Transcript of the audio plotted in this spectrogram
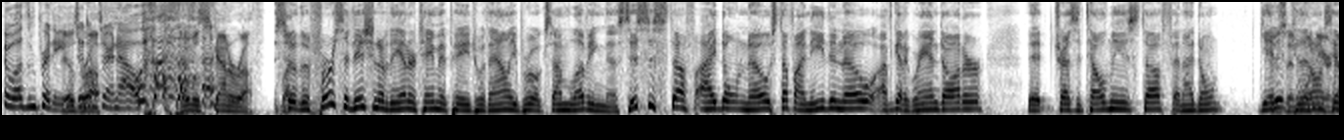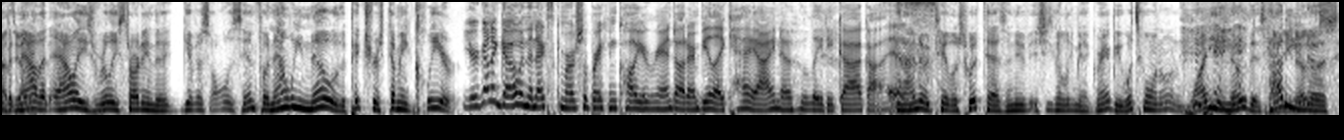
it wasn't pretty. It was Didn't rough. turn out. it was kind of rough. So the first edition of the entertainment page with Ally Brooks, I'm loving this. This is stuff I don't know, stuff I need to know. I've got a granddaughter that tries to tell me this stuff, and I don't get it because I don't ear, understand. But now other. that Ally's really starting to give us all this info, now we know the picture is coming clear. You're gonna go in the next commercial break and call your granddaughter and be like, "Hey, I know who Lady Gaga is." And I know Taylor Swift has a new. She's going to look at me like, Grampy, what's going on? Why do you know this? How, do you know this?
